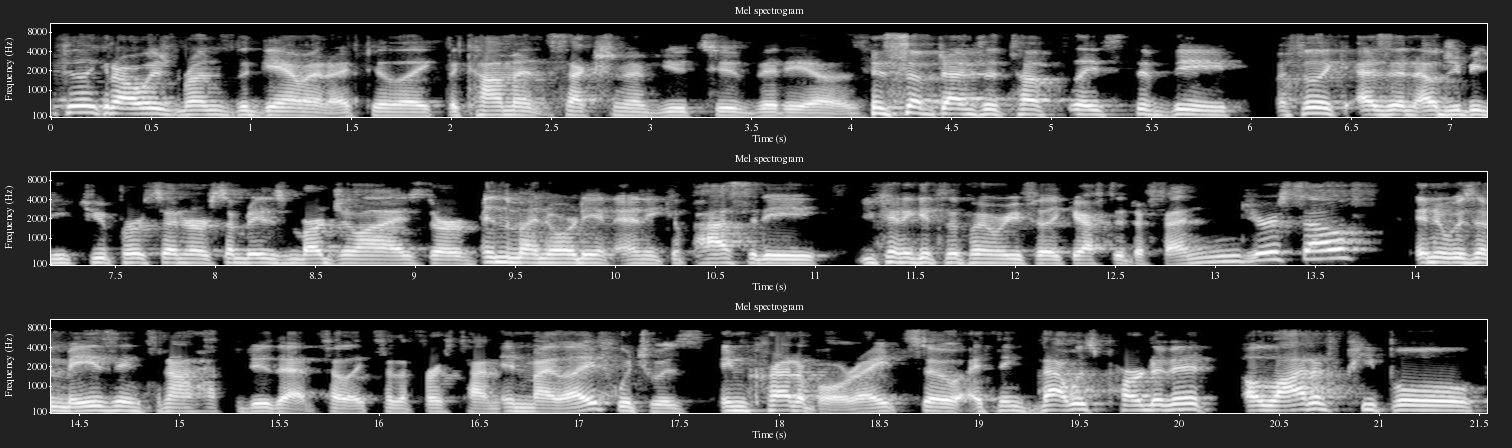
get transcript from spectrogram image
I feel like it always runs the gamut. I feel like the comment section of YouTube videos is sometimes a tough place to be. I feel like as an LGBTQ person or somebody who's marginalized or in the minority in any capacity, you kind of get to the point where you feel like you have to defend yourself. And it was amazing to not have to do that. It felt like for the first time in my life, which was incredible, right? So I think that was part of it. A lot of people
